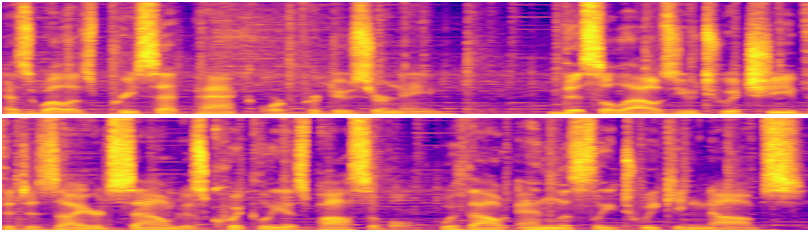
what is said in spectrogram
as well as preset pack or producer name. This allows you to achieve the desired sound as quickly as possible without endlessly tweaking knobs.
